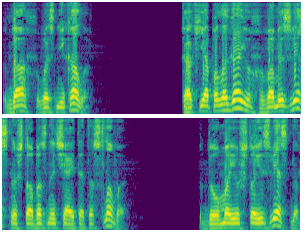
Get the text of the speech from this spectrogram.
«Да, возникало». «Как я полагаю, вам известно, что обозначает это слово?» «Думаю, что известно»,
